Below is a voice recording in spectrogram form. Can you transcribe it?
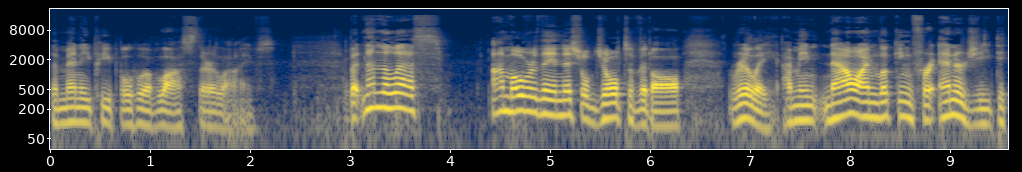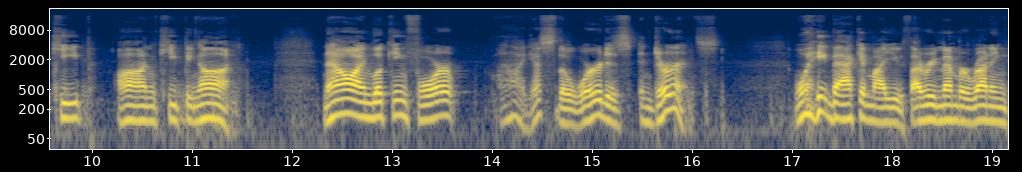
the many people who have lost their lives. But nonetheless, I'm over the initial jolt of it all, really. I mean, now I'm looking for energy to keep on keeping on. Now I'm looking for, well, I guess the word is endurance. Way back in my youth, I remember running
